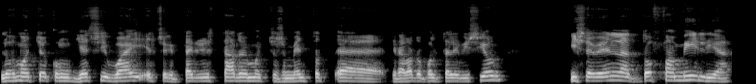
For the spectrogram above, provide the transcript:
lo hemos hecho con Jesse White, el secretario de Estado, hemos hecho segmentos eh, grabados por televisión y se ven las dos familias.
